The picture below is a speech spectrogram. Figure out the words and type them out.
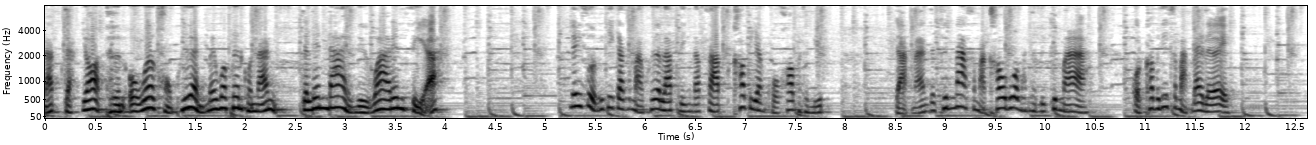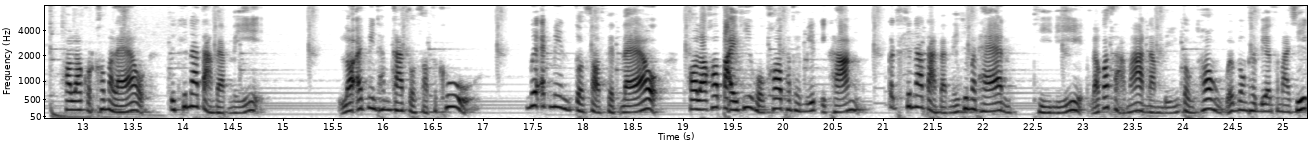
นับจากยอดเทิร์นโอเวอร์ของเพื่อนไม่ว่าเพื่อนคนนั้นจะเล่นได้หรือว่าเล่นเสีย ในส่วนวิธีการสมัครเพื่อรับลิงก์รับทรัพย์เข้าไปยังหัวข้อพันธมิตร จากนั้นจะขึ้นหน้าสมัครเข้าร่วมพันธมิตรขึ้นมา กดเข้าไปที่สมัครได้เลย พอเรากดเข้ามาแล้วจะขึ้นหน้าต่างแบบนี้รอแอดมินทำการตรวจสอบสักครู่ เมื่อแอดมินตรวจสอบเสร็จแล้ว พอเราเข้าไปที่หัวข้อพันธมิตรอีกครั้ง ก็จะขึ้นหน้าต่างแบบนี้ขึ้นมาแทน ทีนี้เราก็สามารถนำลิงก์ตรงช่องเว็บลงทะเบียนสมาชิก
